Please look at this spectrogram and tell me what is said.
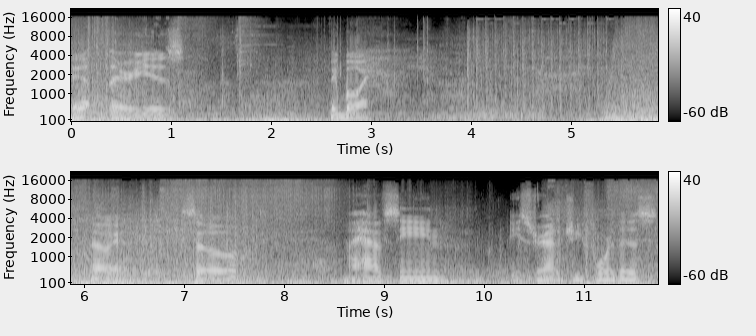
Yep, there he is. Big boy. Okay, so I have seen a strategy for this.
